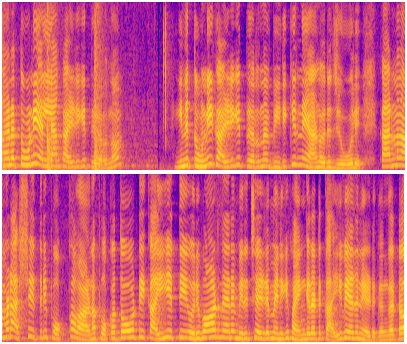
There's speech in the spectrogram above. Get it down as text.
അങ്ങനെ തുണിയെല്ലാം കഴുകി തീർന്നു. ഇനി തുണി കഴുകി തീർന്ന് വിരിക്കുന്നതാണ് ഒരു ജോലി. കാരണം നമ്മുടെ അശ ഇത്തിരി പൊക്കമാണ്. പൊക്കത്തോട്ട് ഈ കൈ എത്തി ഒരുപാട് നേരം വിരിച്ചു കഴിയുമ്പോൾ എനിക്ക് ഭയങ്കരമായിട്ട് കൈവേദന എടുക്കും കേട്ടോ.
